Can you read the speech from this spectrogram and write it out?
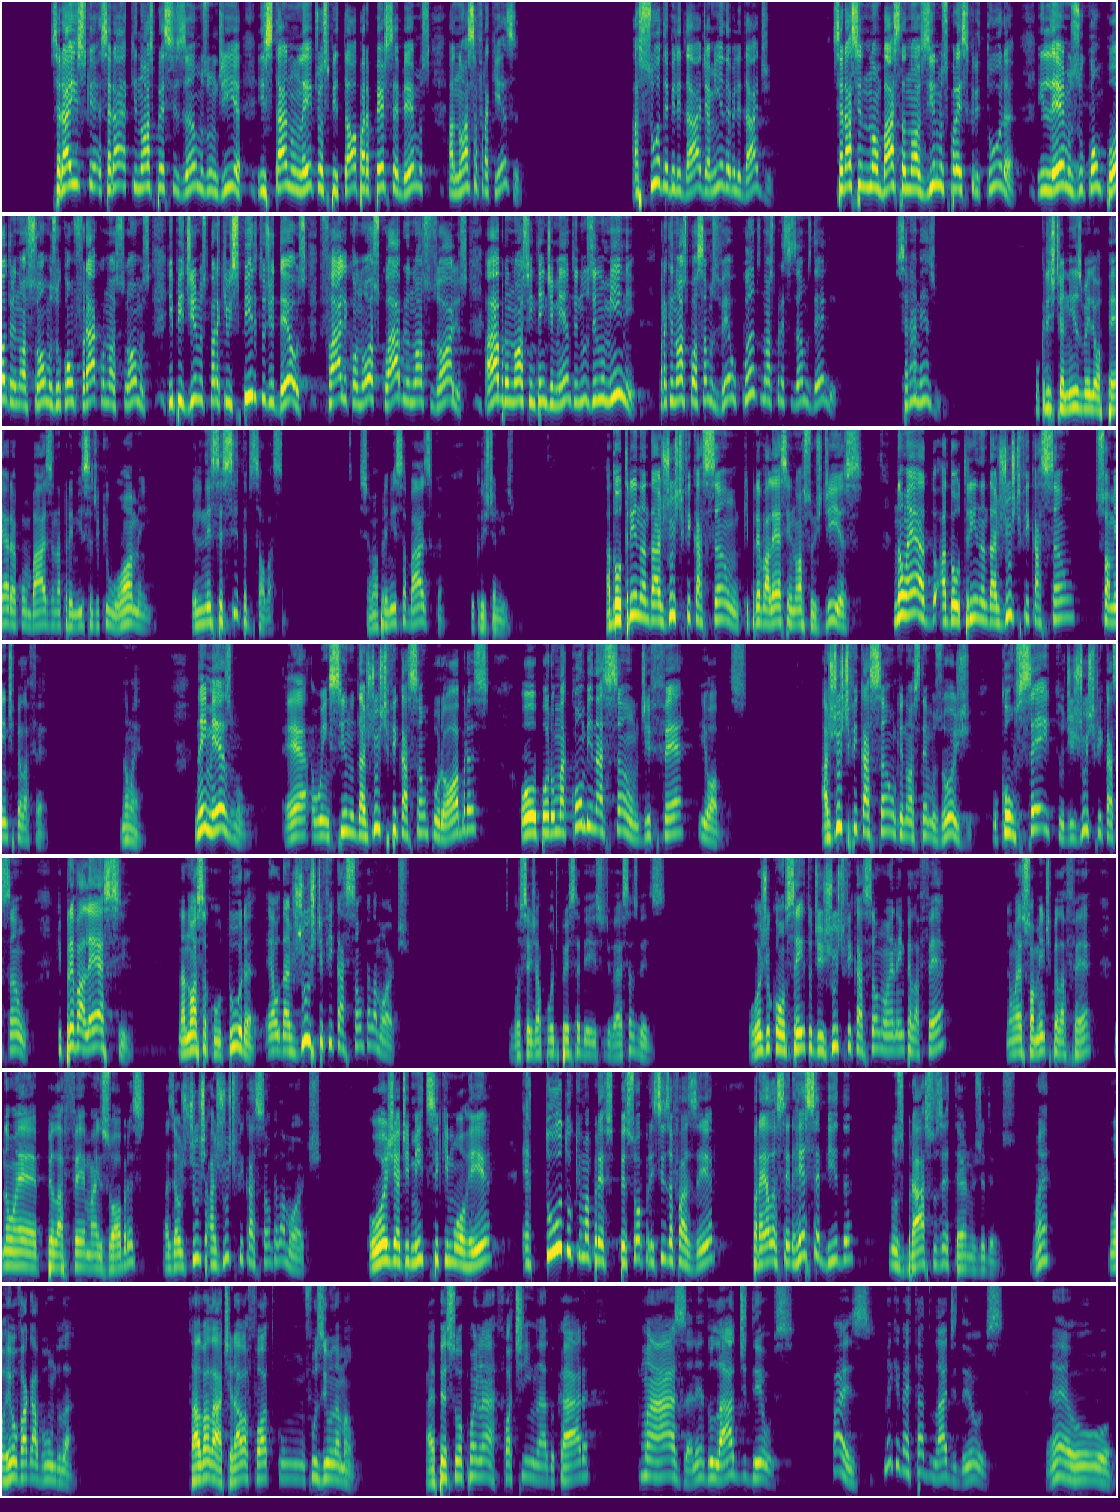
Será, isso que, será que nós precisamos um dia estar num leito hospital para percebermos a nossa fraqueza? A sua debilidade, a minha debilidade? Será se não basta nós irmos para a Escritura e lermos o quão podre nós somos, o quão fraco nós somos, e pedirmos para que o Espírito de Deus fale conosco, abra os nossos olhos, abra o nosso entendimento e nos ilumine, para que nós possamos ver o quanto nós precisamos dele? Será mesmo? O cristianismo ele opera com base na premissa de que o homem ele necessita de salvação. Isso é uma premissa básica do cristianismo. A doutrina da justificação que prevalece em nossos dias não é a doutrina da justificação somente pela fé. Não é. Nem mesmo é o ensino da justificação por obras ou por uma combinação de fé e obras. A justificação que nós temos hoje, o conceito de justificação que prevalece na nossa cultura é o da justificação pela morte. Você já pôde perceber isso diversas vezes. Hoje o conceito de justificação não é nem pela fé, não é somente pela fé, não é pela fé mais obras, mas é a justificação pela morte. Hoje admite-se que morrer é tudo que uma pessoa precisa fazer para ela ser recebida nos braços eternos de Deus, não é? Morreu o vagabundo lá. Estava lá, tirava foto com um fuzil na mão. Aí a pessoa põe lá, fotinho lá do cara, uma asa, né, do lado de Deus. Paz, como é que vai estar do lado de Deus? Né, o,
